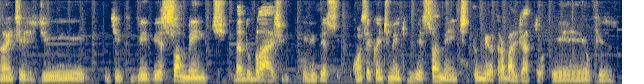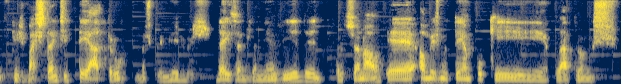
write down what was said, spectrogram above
antes de, de viver somente da dublagem e viver, consequentemente, viver somente do meu trabalho de ator. E eu fiz, fiz bastante teatro nos primeiros 10 anos da minha vida profissional, é, ao mesmo tempo que lá para uns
